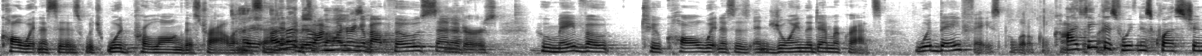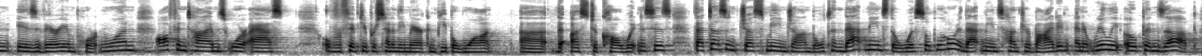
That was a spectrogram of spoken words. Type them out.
call witnesses, which would prolong this trial in the I- Senate. I would so I'm wondering them. about those senators who may vote to call witnesses and join the Democrats. Would they face political I think this witness question is a very important one. Oftentimes, we're asked over 50% of the American people want uh, the, us to call witnesses. That doesn't just mean John Bolton. That means the whistleblower. That means Hunter Biden, and it really opens up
